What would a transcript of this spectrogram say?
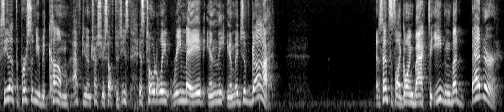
See that the person you become after you entrust yourself to Jesus is totally remade in the image of God. In a sense, it's like going back to Eden, but better.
